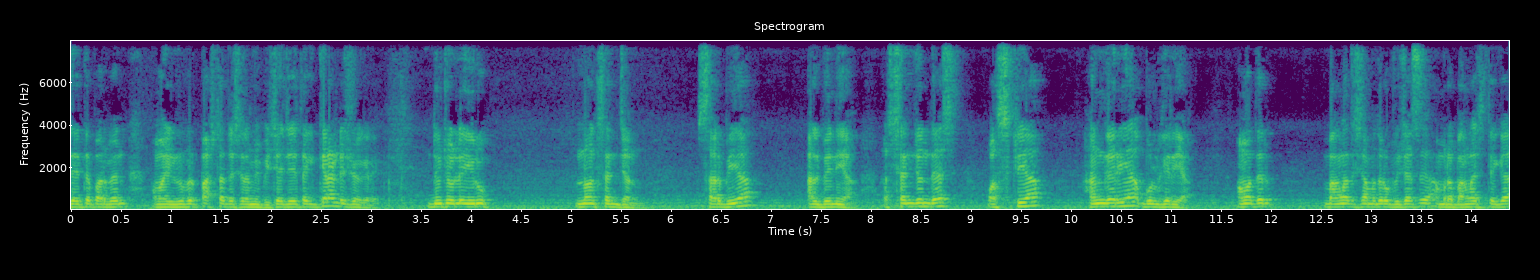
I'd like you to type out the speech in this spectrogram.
যেতে পারবেন, আমার ইউরোপের পাঁচটা দেশের আমি বিষয় যেয়ে থাকি গ্যারান্টি সহকারে দুটো হলো Europe non Schengen Serbia, Albania, আর সেনজন দেশ, অস্ট্রিয়া, হাঙ্গারিয়া, বুলগেরিয়া। আমাদের বাংলাদেশে আমাদের অফিস আছে, আমরা বাংলাদেশ থেকে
